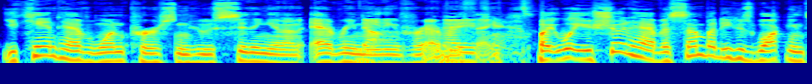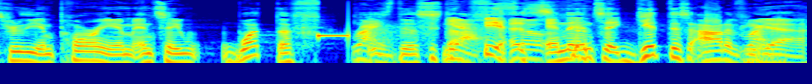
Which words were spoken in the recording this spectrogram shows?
you can't have one person who's sitting in on every No. meeting for No, you everything. can't. But what you should have is somebody who's walking through the emporium and say, "What the f- Right. is this Yeah. stuff?" Yes. So- And then say, "Get this out of here." Right. Yeah.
